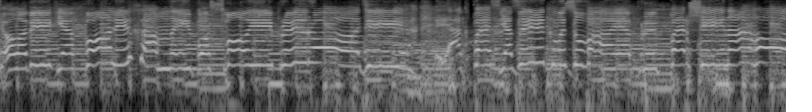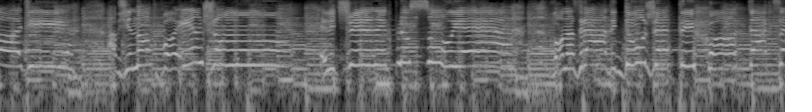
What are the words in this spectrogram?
Чоловік є поліхамний по своїй природі, як пес язик висуває при першій нагоді, а в жінок по-іншому лічильник плюсує, вона зрадить дуже тихо, так це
